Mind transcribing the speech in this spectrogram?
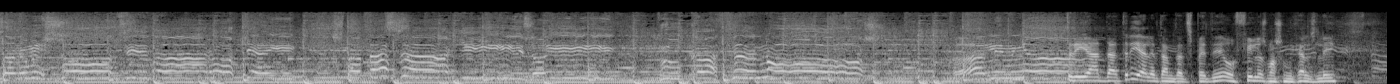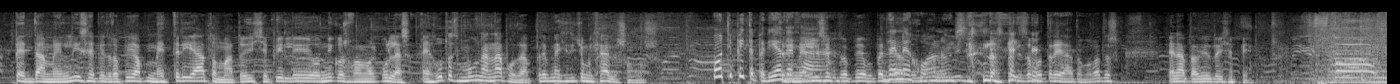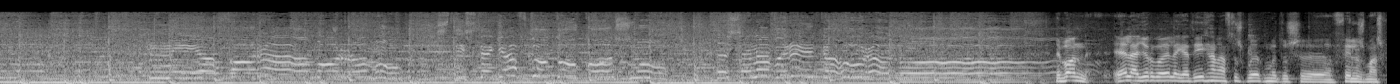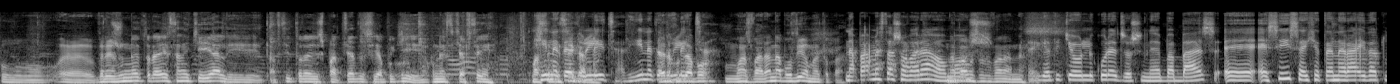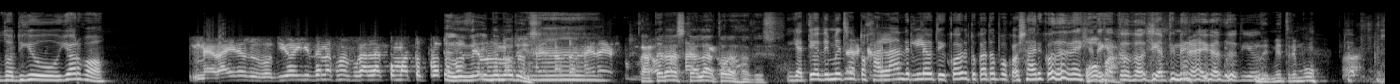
Σαν μισό τσιγάρο καίει στο τασάκι η ζωή του καθενός Άλλη μια 33 λεπτά μετά τις 5, ο φίλος μας ο Μιχάλης λέει Πενταμελής επιτροπή με τρία άτομα. Το είχε πει, λέει ο Νίκος Βαμβακούλας. Εγώ το θυμόμουν ανάποδα. Πρέπει να έχει δίκιο ο Μιχάλης όμως. Ό,τι πείτε, παιδιά, δεν Τριμελή θα... επιτροπή από πέντε δεν άτομα. έχω γνώση. ή Πενταμελή από τρία άτομα. Πάντως ένα από τα δύο το είχε πει. Εσένα βρήκα ουρανό Λοιπόν, έλα Γιώργο, έλα, γιατί είχαμε αυτούς που έχουμε τους ε, φίλους μας που ε, βρίζουν. Τώρα ήρθαν και οι άλλοι. Αυτοί τώρα οι Σπαρτιάτες από εκεί. Έχουν έρθει και αυτοί. Μας Γίνεται θυμηθήκανε. δουλίτσα, γίνεται Έρχονται δουλίτσα. Από, μας βαράνε από δύο μέτωπα. Να πάμε στα σοβαρά όμως. πάμε στα σοβαρά, ναι. Γιατί και ο Λικουρέτζος είναι μπαμπάς. Ε, Εσείς έχετε νεράιδα του δοντιού, Γιώργο; Νεράιδα του δοντιού δεν έχουμε βγάλει ακόμα το πρώτο Ε, δόντιο, είναι να το- νωρίς. να το αφαιρέσουμε. Θα Όταν περάσει καλά έρθει τώρα, ο- θα δεις. Γιατί ο Δημήτρης από το Χαλάνδρη λέει ότι η κόρη του κάτω από κοσάρικο δεν δέχεται Όπα. για το δόντι από την νεράιδα του δοντιού. Δημήτρη μου,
